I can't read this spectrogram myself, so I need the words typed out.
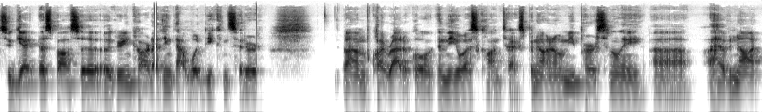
to get a spouse a, a green card. I think that would be considered um, quite radical in the U.S. context. But no, no, me personally, uh, I have not,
